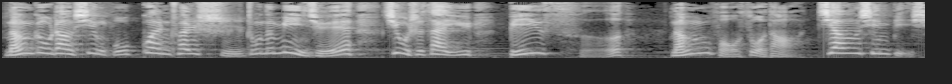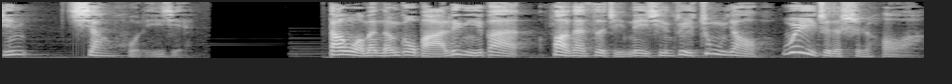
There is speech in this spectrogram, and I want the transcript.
能够让幸福贯穿始终的秘诀，就是在于彼此能否做到将心比心，相互理解。当我们能够把另一半放在自己内心最重要位置的时候啊，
